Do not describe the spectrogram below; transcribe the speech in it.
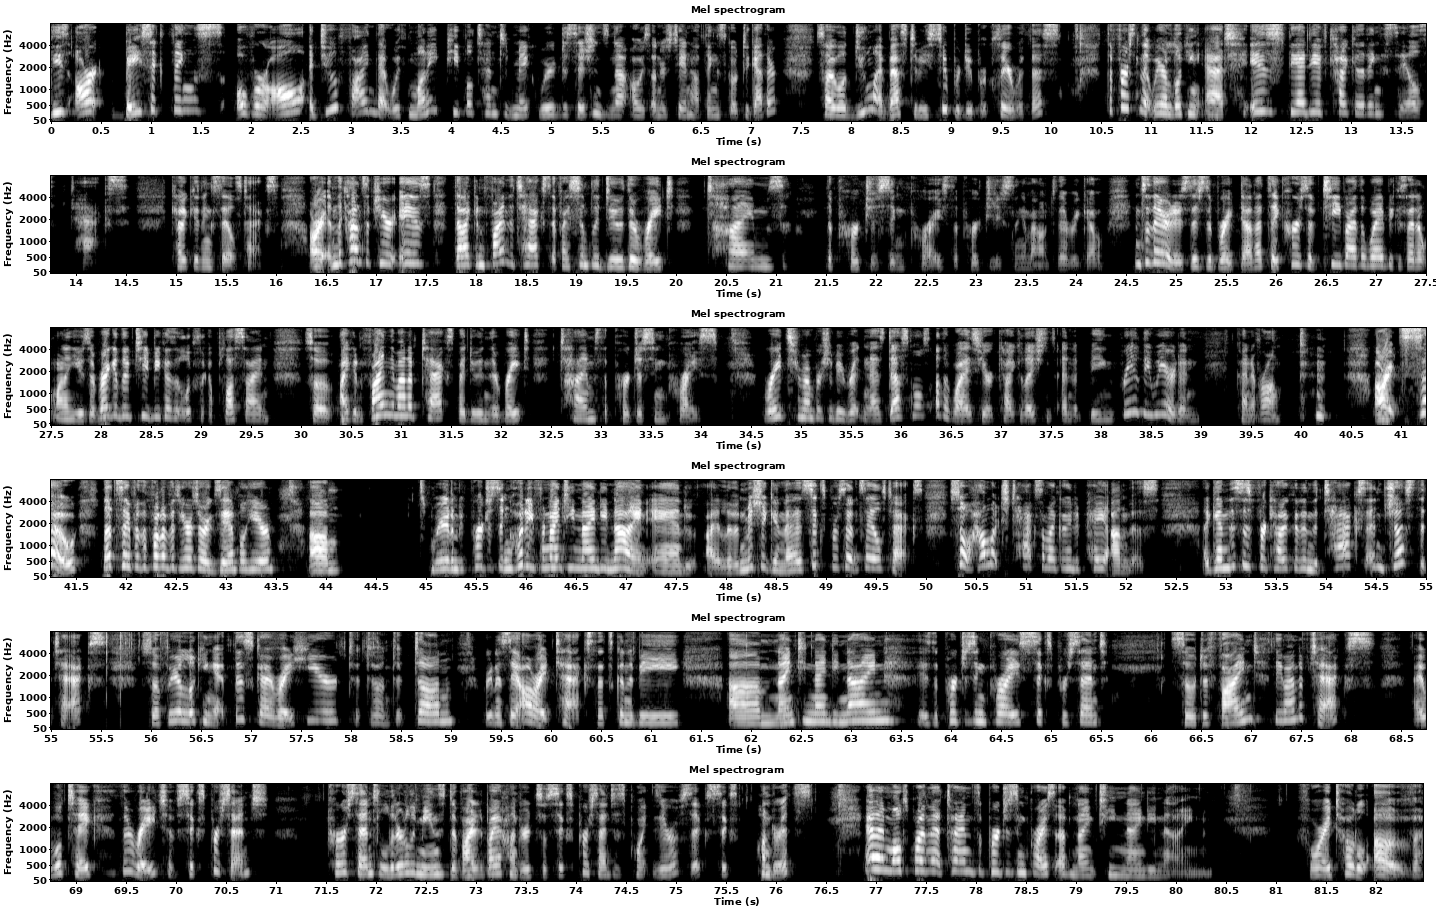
These are basic things overall. I do find that with money, people tend to make weird decisions and not always understand how things go together. So I will do my best to be super duper clear with this. The first thing that we are looking at is the idea of calculating sales tax. Calculating sales tax. All right, and the concept here is that I can find the tax if I simply do the rate times the purchasing price, the purchasing amount. There we go. And so there it is. There's the breakdown. That's a cursive T, by the way, because I don't want to use a regular T because it looks like a plus sign. So I can find the amount of tax by doing the rate times the purchasing price. Rates, remember, should be written as decimals. Otherwise, your calculations end up being really weird and kind of wrong. All right, so let's say for the fun of it, here's our example here. Um, we're going to be purchasing a hoodie for $19.99 and I live in Michigan that has 6% sales tax. So how much tax am I going to pay on this? Again, this is for calculating the tax and just the tax. So if we're looking at this guy right here, ta-dun, ta-dun, we're going to say, all right, tax, that's going to be um, $19.99 is the purchasing price, 6%. So to find the amount of tax, I will take the rate of 6%, Percent literally means divided by 100, so 6% is 0.06, 6 hundredths. And I'm multiplying that times the purchasing price of 19.99 for a total of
